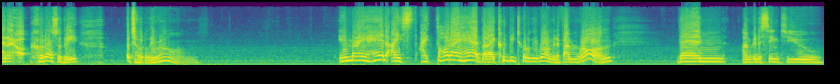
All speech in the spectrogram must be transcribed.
and I uh, could also be totally wrong. In my head, I I thought I had, but I could be totally wrong. And if I'm wrong, then I'm gonna sing to you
